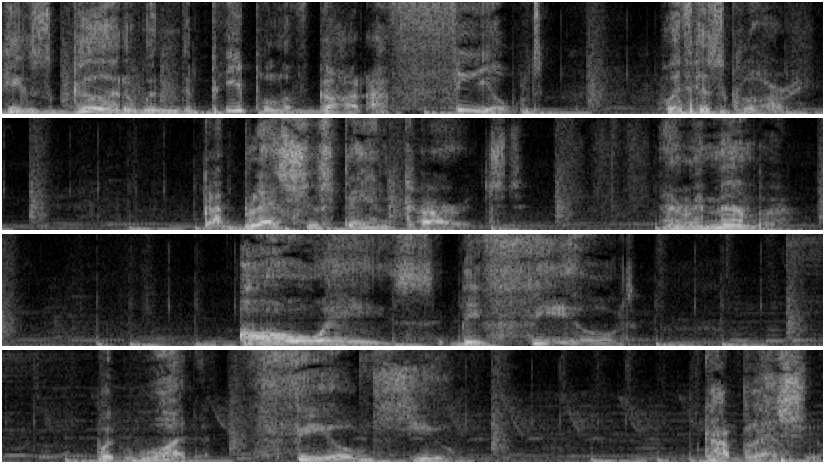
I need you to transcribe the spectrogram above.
He's good when the people of God are filled with His glory. God bless you. Stay encouraged. And remember, always be filled with what fills you. God bless you.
